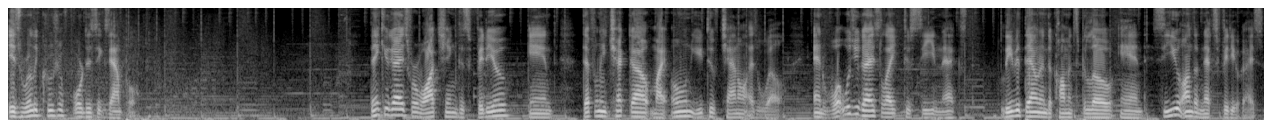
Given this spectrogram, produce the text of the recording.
is really crucial for this example. Thank you guys for watching this video and definitely check out my own YouTube channel as well and what would you guys like to see next? Leave it down in the comments below and see you on the next video guys.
